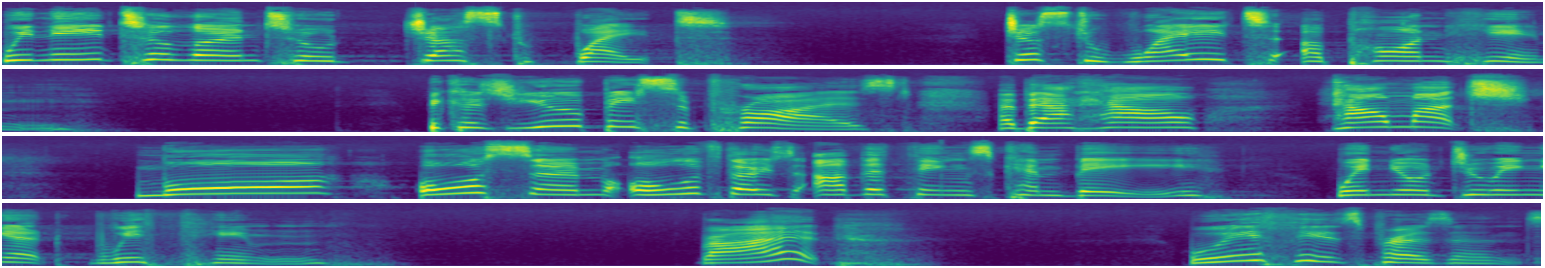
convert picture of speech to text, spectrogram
we need to learn to just wait. Just wait upon Him. Because you'll be surprised about how, how much more awesome all of those other things can be when you're doing it with Him right? With his presence.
